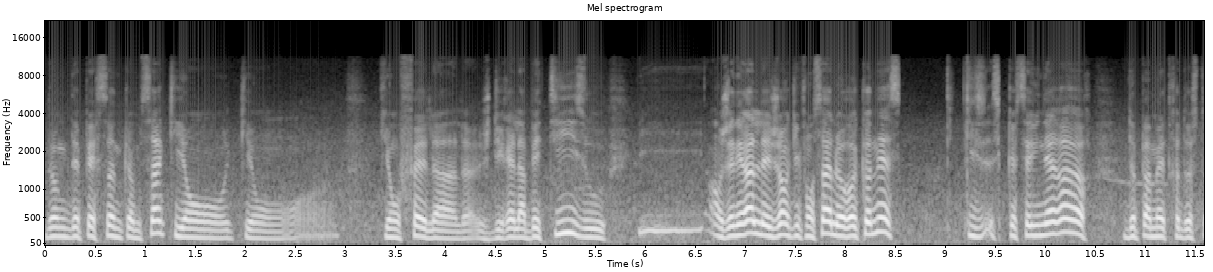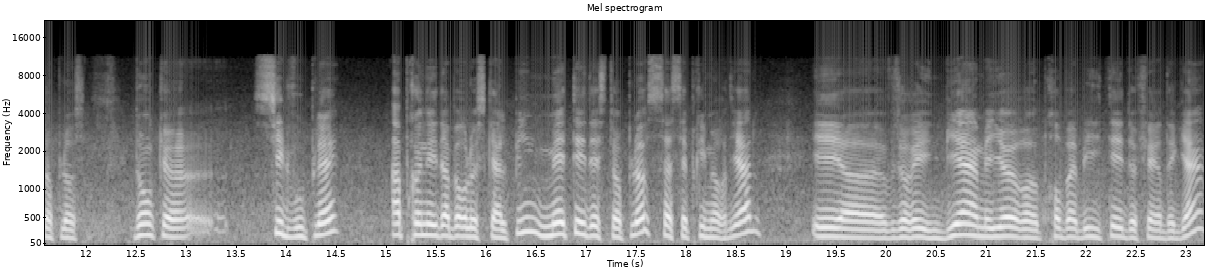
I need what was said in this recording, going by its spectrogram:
donc des personnes comme ça qui ont, qui ont, qui ont fait la, je dirais la bêtise ou en général les gens qui font ça le reconnaissent que c'est une erreur de ne pas mettre de stop loss. Donc euh, s'il vous plaît apprenez d'abord le scalping, mettez des stop loss, ça c'est primordial et euh, vous aurez une bien meilleure euh, probabilité de faire des gains.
